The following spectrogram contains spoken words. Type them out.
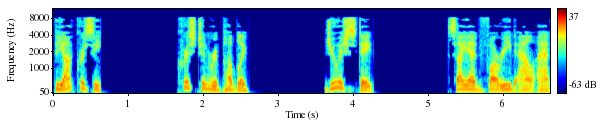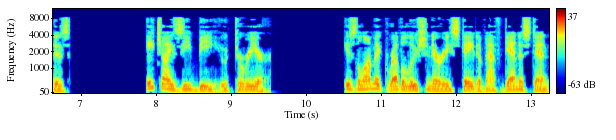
Theocracy. Christian Republic. Jewish state. Syed Farid Alatas Hizb ut Tahrir Islamic Revolutionary State of Afghanistan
